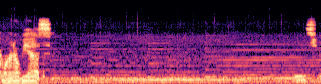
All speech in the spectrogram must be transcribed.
Come on, OBS. Nine.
